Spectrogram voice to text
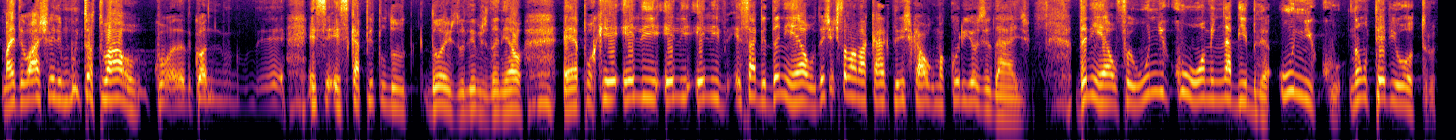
mas eu acho ele muito atual quando, esse, esse capítulo 2 do, do livro de Daniel, é porque ele, ele, ele, sabe, Daniel, deixa eu te falar uma característica, alguma curiosidade. Daniel foi o único homem na Bíblia, único, não teve outro,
